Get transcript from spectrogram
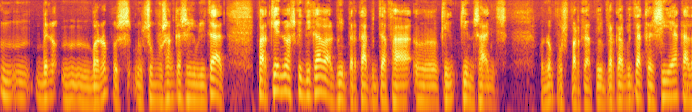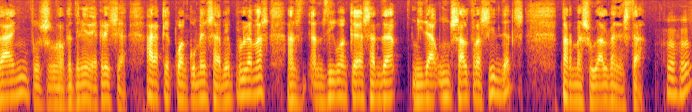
Mm, Bueno, mm, bueno pues, suposant que sigui veritat. Per què no es criticava el PIB per càpita fa eh, quin- 15 anys? Bueno, perquè el PIB per càpita creixia cada any pues, el que tenia de créixer. Ara que quan comença a haver problemes ens, ens diuen que s'han de mirar uns altres índexs per mesurar el benestar. Uh -huh.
